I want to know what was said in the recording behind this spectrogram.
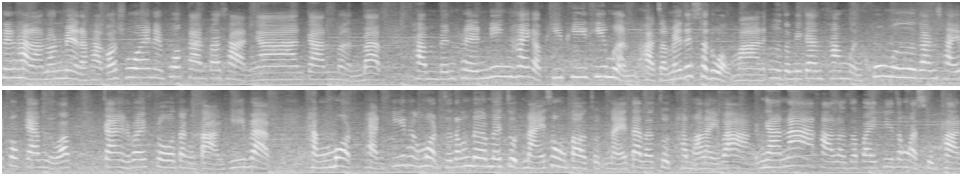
ในฐานะนอนเมดนะคะก็ช่วยในพวกการประสานงาน การเหมือนแบบ ทำเป็นเทรนนิ่งให้กับพี่ๆที่เหมือนอาจจะไม่ได้สะดวกมาคือจะมีการทำเหมือนคู่มือการใช้โปรแกรม หรือว่าการอธิบายโฟล์ต่างๆ ที่แบบทั้งหมด แผนที่ทั้งหมดจะต้องเดินไปจุดไหนส่งต่อจุดไหน แต่ละจุดทำอะไรบ้าง งานหน้าค่ะ เราจะไปที่จังหวัดสุพรรณ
